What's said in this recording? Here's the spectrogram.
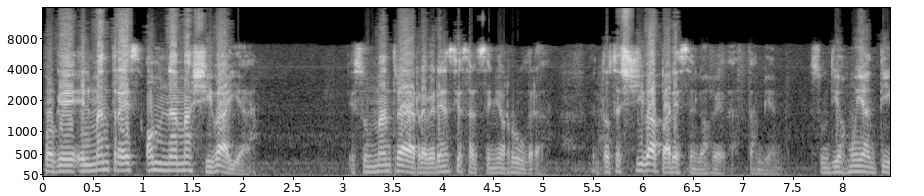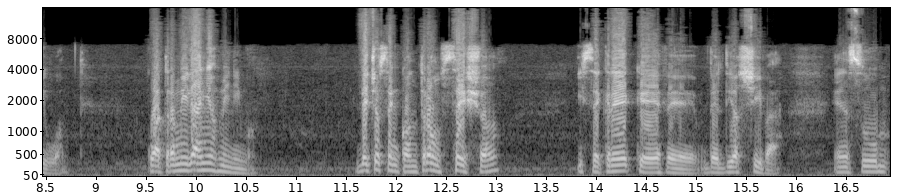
porque el mantra es Om Namah Shivaya. Es un mantra de reverencias al señor Rudra. Entonces Shiva aparece en los Vedas también. Es un dios muy antiguo. 4000 años mínimo. De hecho se encontró un sello y se cree que es del dios Shiva, en su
